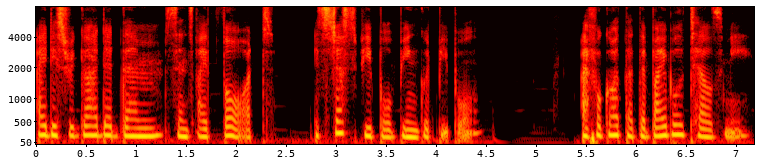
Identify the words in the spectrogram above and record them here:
I disregarded them since I thought it's just people being good people. I forgot that the Bible tells me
